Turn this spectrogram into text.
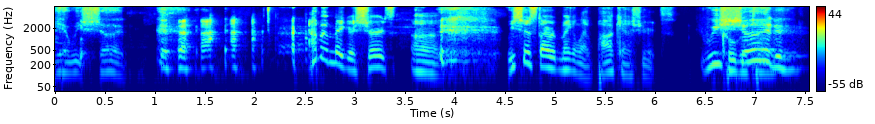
yeah, we should. I've been making shirts. Uh, we should start making like podcast shirts. we Cougar should.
